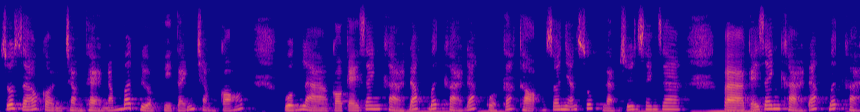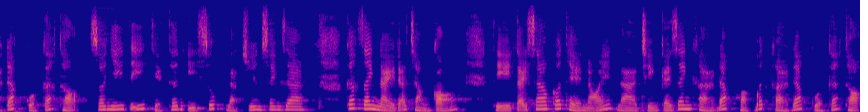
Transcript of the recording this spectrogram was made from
rốt giáo còn chẳng thể nắm bắt được vì tánh chẳng có. Vướng là có cái danh khả đắc bất khả đắc của các thọ do nhãn xúc làm duyên sanh ra, và cái danh khả đắc bất khả đắc của các thọ do nhĩ tĩ thể thân ý xúc làm duyên sanh ra. Các danh này đã chẳng có, thì tại sao có thể nói là là chính cái danh khả đắc hoặc bất khả đắc của các thọ,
